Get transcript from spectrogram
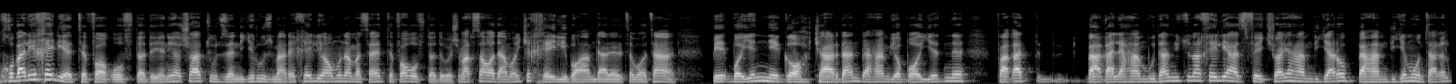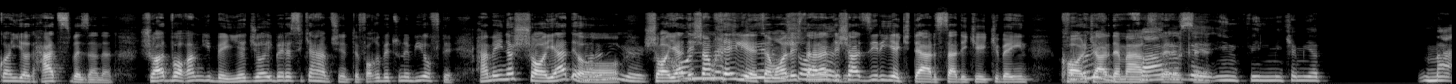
خب ولی خیلی اتفاق افتاده یعنی شاید تو زندگی روزمره خیلی همون هم مثلا اتفاق افتاده باشه مخصوصا آدمایی که خیلی با هم در ارتباطن با یه نگاه کردن به هم یا با یه فقط بغل هم بودن می‌تونن خیلی از فکرهای همدیگه رو به همدیگه منتقل کنن یا حدس بزنن. شاید واقعا به یه جایی برسی که همچین اتفاقی بتونه بیفته. همه اینا شایده آره ها دیگه. شایدش هم کل خیلی احتمالش در. شاید. زیر یک درصده که یکی به این خب کار کرده مغز برسه. این فیلمی که میاد م-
